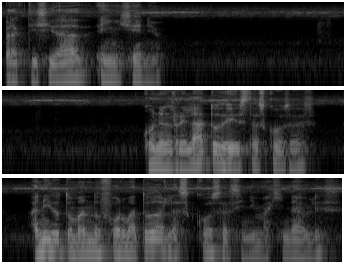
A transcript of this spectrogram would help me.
practicidad e ingenio. Con el relato de estas cosas, han ido tomando forma todas las cosas inimaginables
